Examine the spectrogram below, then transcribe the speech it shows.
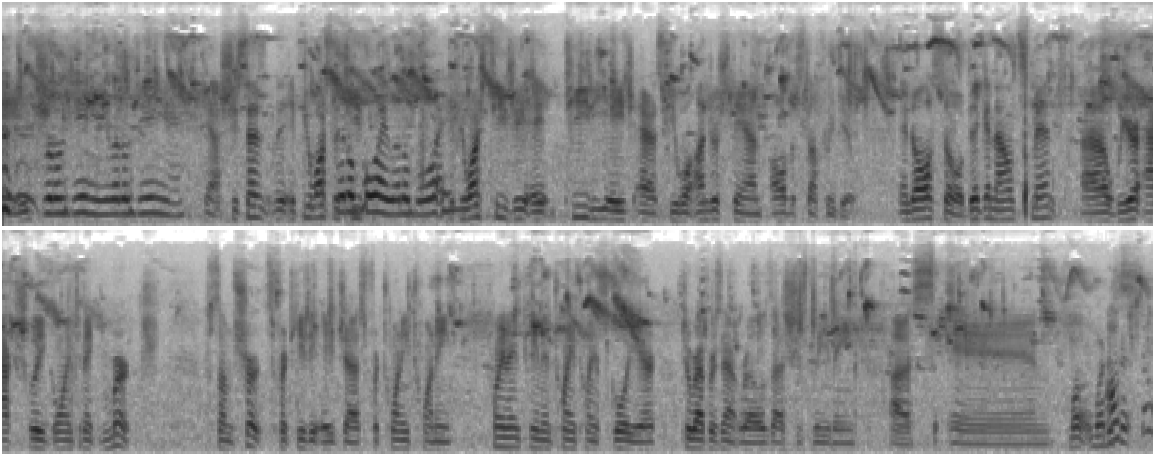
age. little junior, little junior, Yeah, she says if you watch the little T- boy, little boy. if you watch TGA, TDHS, you will understand all the stuff we do. And also, a big announcement: uh, we are actually going to make merch, some shirts for TDHS for 2020, 2019, and 2020 school year to represent Rose as she's leaving us in what what I'll it? still,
